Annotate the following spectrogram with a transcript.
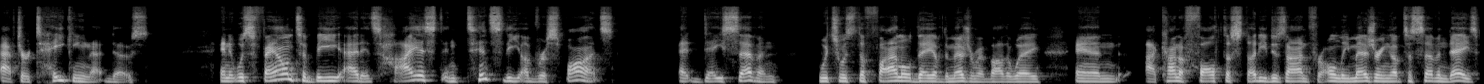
after taking that dose. And it was found to be at its highest intensity of response at day seven, which was the final day of the measurement, by the way. And I kind of fault the study design for only measuring up to seven days.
